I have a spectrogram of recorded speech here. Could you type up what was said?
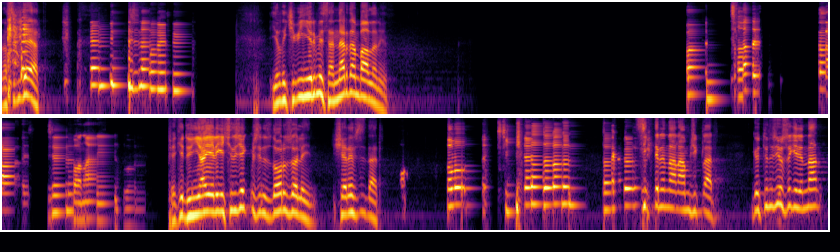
nasıl gidiyor hayat? Yıl 2020 sen nereden bağlanıyorsun? Peki dünyayı ele geçirecek misiniz? Doğru söyleyin. Şerefsizler. Siktirin lan amcıklar. Götünüz yiyorsa gelin lan.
